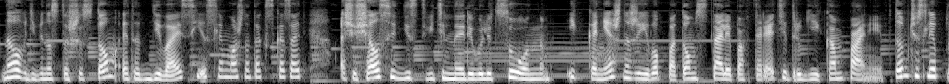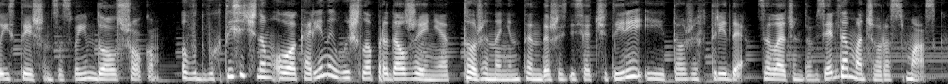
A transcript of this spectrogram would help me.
Но в 96-м этот девайс, если можно так сказать, ощущался действительно революционным. И, конечно же, его потом стали повторять и другие компании, в том числе PlayStation со своим DualShock. В 2000-м у Акарины вышло продолжение, тоже на Nintendo 64 и тоже в 3D, The Legend of Zelda Majora's Mask.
